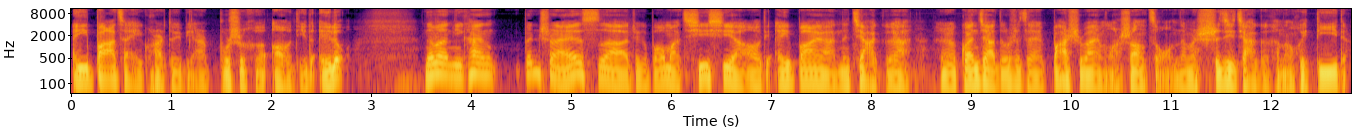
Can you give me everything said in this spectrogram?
A 八在一块对比，而不是和奥迪的 A 六。那么你看。奔驰 S 啊，这个宝马七系啊，奥迪 A 八呀，那价格啊，呃，官价都是在八十万往上走，那么实际价格可能会低一点。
